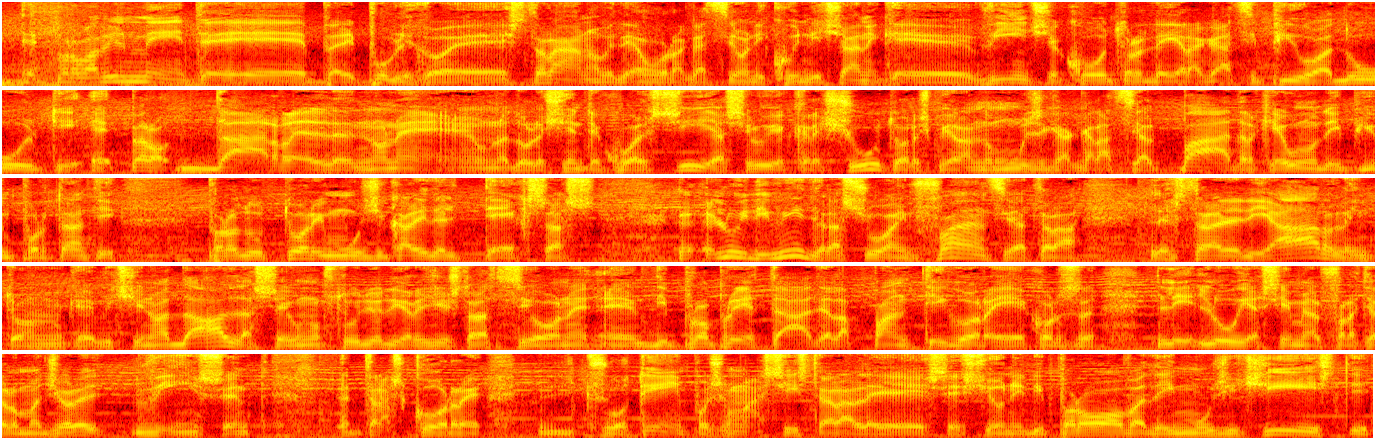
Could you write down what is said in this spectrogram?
E probabilmente per il pubblico è strano vedere un ragazzino di 15 anni che vince contro dei ragazzi più adulti, e però Darrell non è un adolescente qualsiasi, lui è cresciuto respirando musica grazie al padre che è uno dei più importanti produttori musicali del Texas. Lui divide la sua infanzia tra le strade di Arlington, che è vicino a Dallas, e uno studio di registrazione eh, di proprietà della Pantigo Records. Lì lui, assieme al fratello maggiore Vincent, trascorre il suo tempo, insomma, assistere alle sessioni di prova dei musicisti.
